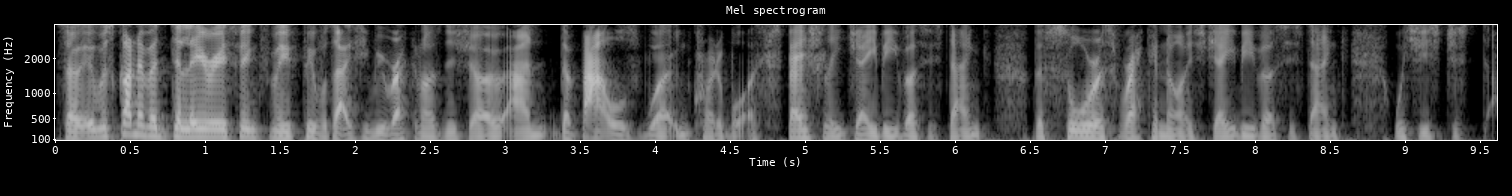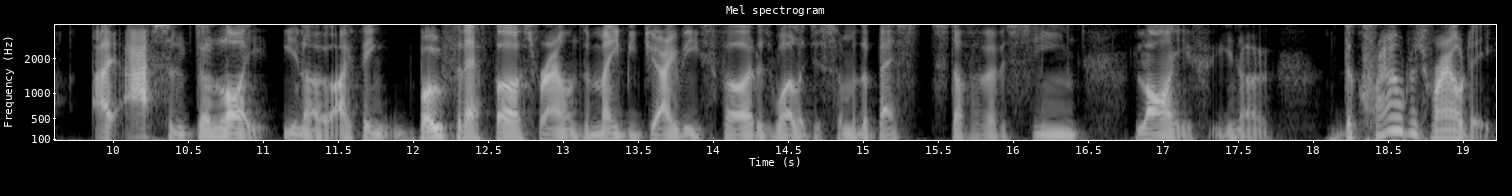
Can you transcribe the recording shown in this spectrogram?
So it was kind of a delirious thing for me for people to actually be recognising the show, and the battles were incredible, especially JB versus Dank. The Saurus recognised JB versus Dank, which is just an absolute delight. You know, I think both of their first rounds and maybe JB's third as well are just some of the best stuff I've ever seen live. You know, the crowd was rowdy.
